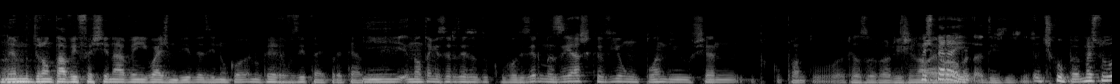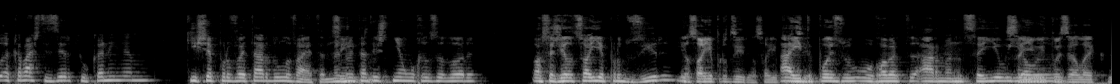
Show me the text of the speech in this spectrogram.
me me amedrontava e fascinava em iguais medidas e nunca, nunca revisitei, por acaso. E não tenho a certeza do que vou dizer, mas eu acho que havia um plano de o porque pronto, o realizador original Mas era espera aí. Robert... Diz, diz, diz. Desculpa, mas tu acabaste de dizer que o Cunningham quis aproveitar do Leviathan, mas Sim, no entanto isto tinha um realizador, ou seja, ele só ia produzir. e- Ele só ia produzir, ele só ia Ah, e produzir. depois o Robert Arman saiu, Saiu e ele... e depois ele é que se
